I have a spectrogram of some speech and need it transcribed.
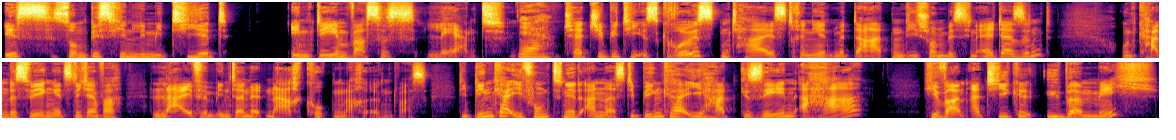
ist so ein bisschen limitiert in dem, was es lernt. Ja. ChatGPT ist größtenteils trainiert mit Daten, die schon ein bisschen älter sind und kann deswegen jetzt nicht einfach live im Internet nachgucken nach irgendwas. Die Bing KI funktioniert anders. Die Bing KI hat gesehen, aha, hier war ein Artikel über mich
